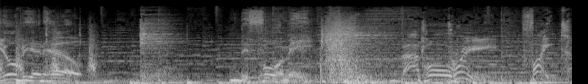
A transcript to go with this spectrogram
You'll be in hell. Before me. Battle 3. Fight!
